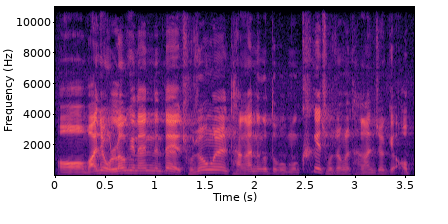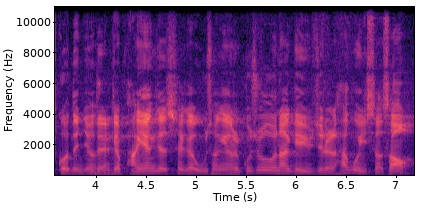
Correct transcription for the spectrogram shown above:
어, 많이 올라오긴 했는데 조정을 당하는 것도 보면 크게 조정을 당한 적이 없거든요. 네. 그러니까 방향 자체가 우상향을 꾸준하게 유지를 하고 있어서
